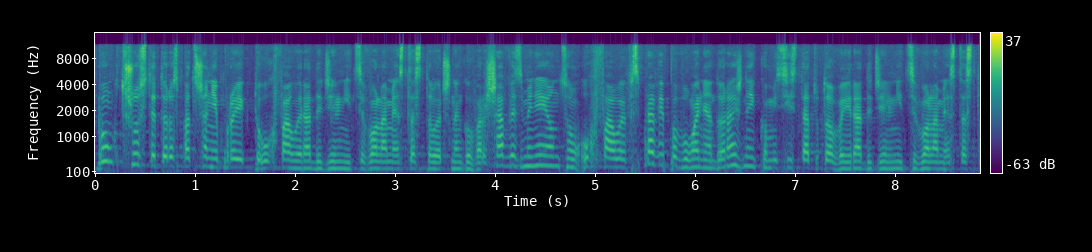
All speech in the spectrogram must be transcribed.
Punkt szósty to rozpatrzenie projektu uchwały Rady Dzielnicy Wola Miasta Stołecznego Warszawy zmieniającą uchwałę w sprawie powołania doraźnej Komisji Statutowej Rady Dzielnicy Wola Miasta Stołecznego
